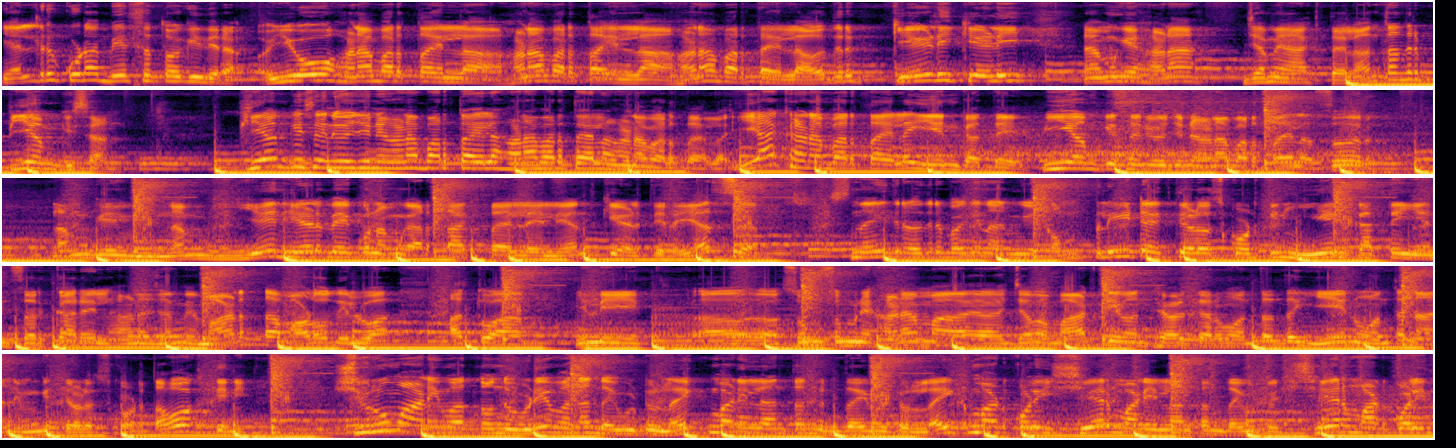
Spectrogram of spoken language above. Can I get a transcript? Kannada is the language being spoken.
ಎಲ್ಲರೂ ಕೂಡ ಬೇಸತ್ತೋಗಿದ್ದೀರಾ ಅಯ್ಯೋ, ಹಣ ಬರ್ತಾ ಇಲ್ಲ, ಹಣ ಬರ್ತಾ ಇಲ್ಲ, ಹಣ ಬರ್ತಾ ಇಲ್ಲ. ಅದ್ರ ಕೇಳಿ ಕೇಳಿ ನಮಗೆ ಹಣ ಜಮೆ ಆಗ್ತಾ ಇಲ್ಲ. ಅಂತಂದ್ರೆ P M Kisan P M Kisan ಯೋಜನೆ ಹಣ ಬರ್ತಾ ಇಲ್ಲ, ಹಣ ಬರ್ತಾ ಇಲ್ಲ, ಹಣ ಬರ್ತಾ ಇಲ್ಲ. ಯಾಕೆ ಹಣ ಬರ್ತಾ ಇಲ್ಲ? ಏನು ಕತೆ ಪಿ ಎಂ ಕಿಸಾನ್ ಯೋಜನೆ ಹಣ ಬರ್ತಾ ಇಲ್ಲ, ಸರ್. ನಮಗೆ ನಮ್ಗೆ ಏನು ಹೇಳಬೇಕು ನಮ್ಗೆ ಅರ್ಥ ಆಗ್ತಾ ಇಲ್ಲ ಇಲ್ಲಿ ಅಂತ ಕೇಳ್ತೀರಾ? ಎಸ್ ಸ್ನೇಹಿತರೆ, ಅದ್ರ ಬಗ್ಗೆ ನನಗೆ ಕಂಪ್ಲೀಟ್ ಆಗಿ ತಿಳಿಸ್ಕೊಡ್ತೀನಿ. ಏನು ಕತೆ, ಏನು ಸರ್ಕಾರ ಇಲ್ಲಿ ಹಣ ಜಮೆ ಮಾಡುತ್ತಾ ಮಾಡೋದಿಲ್ವಾ? ಅಥವಾ ಇಲ್ಲಿ ಸುಮ್ಮ ಸುಮ್ಮನೆ ಹಣ ಜಮೆ ಮಾಡ್ತೀವಿ ಅಂತ ಹೇಳ್ತಾ ಏನು ಅಂತ ನಾನು ನಿಮಗೆ ತಿಳಿಸ್ಕೊಡ್ತಾ ಹೋಗ್ತೀನಿ. ಶುರು ಮಾಡಿ ಇವತ್ತೊಂದು ವಿಡಿಯೋವನ್ನು ದಯವಿಟ್ಟು ಲೈಕ್ ಮಾಡಿಲ್ಲ ಅಂತಂದ್ರೆ ದಯವಿಟ್ಟು ಲೈಕ್ ಮಾಡ್ಕೊಳ್ಳಿ ಶೇರ್ ಮಾಡಿಲ್ಲ ಅಂತಂದ್ರೆ ದಯವಿಟ್ಟು ಶೇರ್ ಮಾಡ್ಕೊಳ್ಳಿ.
